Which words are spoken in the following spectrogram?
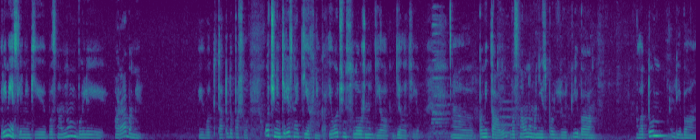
ремесленники в основном были арабами, и вот это оттуда пошло. Очень интересная техника и очень сложно делать, делать ее. Э, по металлу в основном они используют либо латунь, либо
